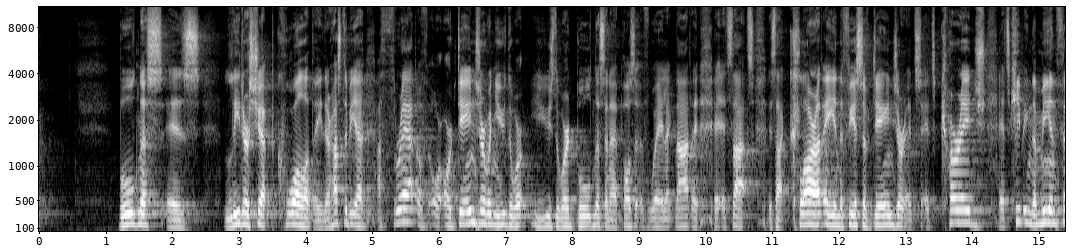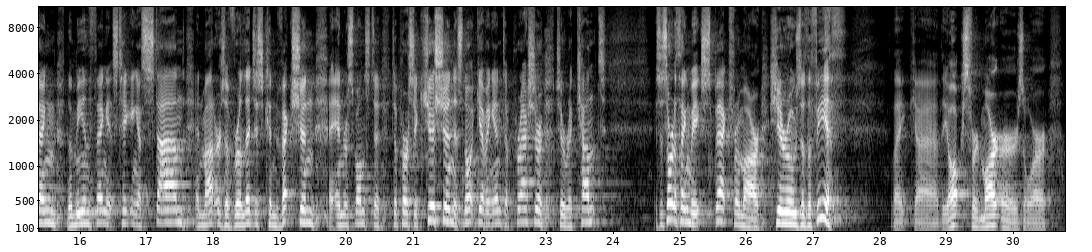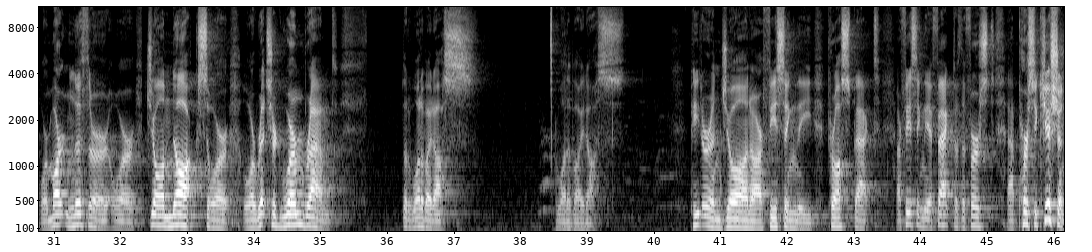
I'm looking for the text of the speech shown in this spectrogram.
Boldness is leadership quality. There has to be a, a threat of, or, or danger when you, the word, you use the word boldness in a positive way like that. It, it's, that. it's that clarity in the face of danger. It's, it's courage. It's keeping the main thing the main thing. It's taking a stand in matters of religious conviction in response to, to persecution. It's not giving in to pressure to recant. It's the sort of thing we expect from our heroes of the faith like uh, the Oxford Martyrs or, or Martin Luther or John Knox or, or Richard Wurmbrand. But what about us? What about us? Peter and John are facing the prospect, are facing the effect of the first uh, persecution,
